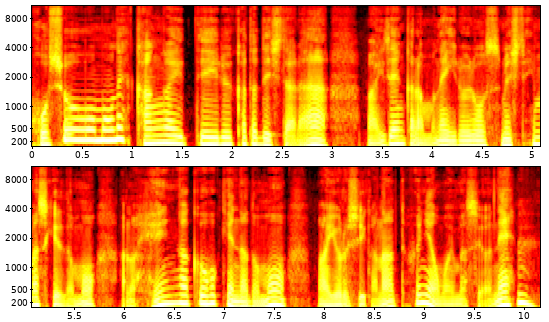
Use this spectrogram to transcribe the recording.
保証もね、考えている方でしたら、まあ以前からもね、いろいろお勧めしていますけれども、あの、変額保険なども、まあよろしいかなというふうには思いますよね。うん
